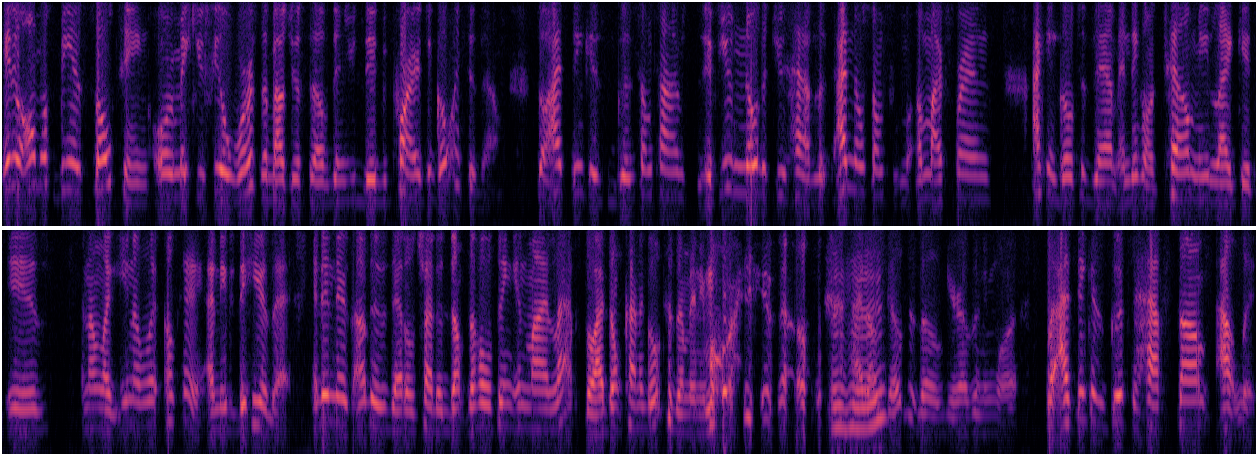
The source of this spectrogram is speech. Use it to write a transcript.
and it'll almost be insulting or make you feel worse about yourself than you did prior to going to them. So I think it's good sometimes if you know that you have I know some of my friends I can go to them and they're gonna tell me like it is and I'm like, you know what? Okay, I needed to hear that. And then there's others that'll try to dump the whole thing in my lap, so I don't kind of go to them anymore. You know, I don't go to those girls anymore. But I think it's good to have some outlet.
